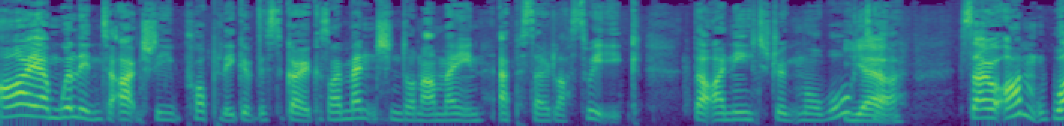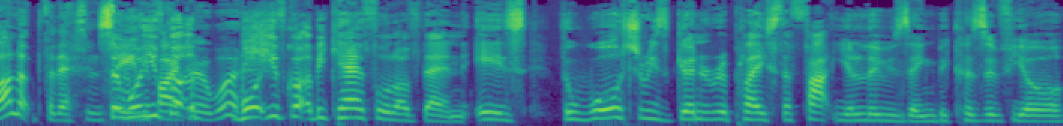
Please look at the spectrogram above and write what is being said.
I am willing to actually properly give this a go because I mentioned on our main episode last week that I need to drink more water. Yeah. So I'm well up for this and So what you've got to, what you've got to be careful of then is the water is going to replace the fat you're losing because of your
